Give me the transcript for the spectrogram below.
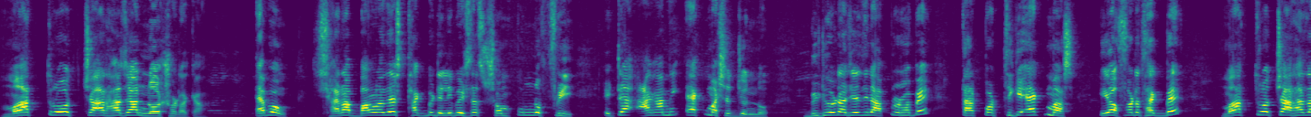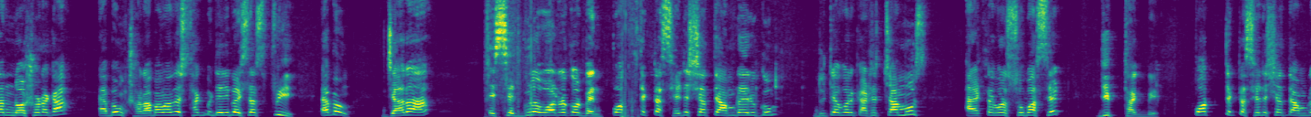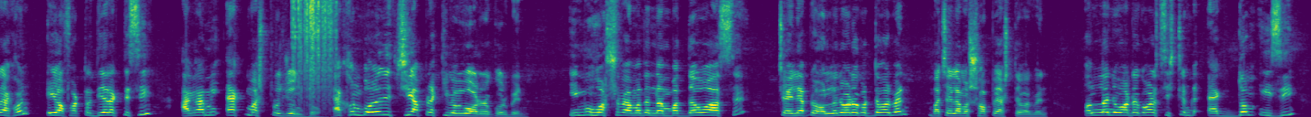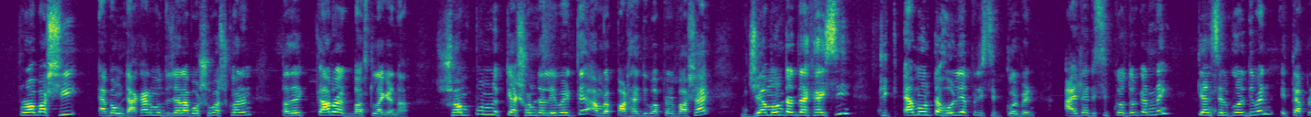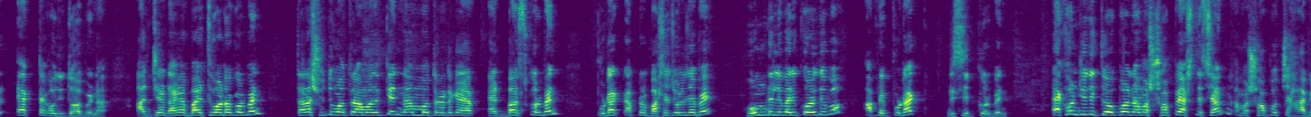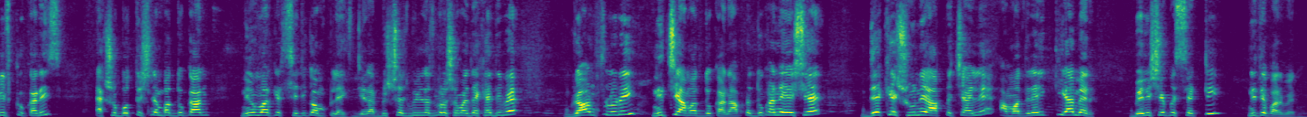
মাত্র চার হাজার নশো টাকা। এবং সারা বাংলাদেশ থাকবে ডেলিভারি চার্জ সম্পূর্ণ ফ্রি এটা আগামী এক মাসের জন্য। ভিডিওটা যেদিন আপলোড হবে, তারপর থেকে এক মাস এই অফারটা থাকবে। মাত্র চার হাজার নশো টাকা এবং সারা বাংলাদেশ থাকবে ডেলিভারি চার্জ ফ্রি এবং যারা এই সেটগুলো অর্ডার করবেন, প্রত্যেকটা সেটের সাথে আমরা এরকম দুটা করে কাঠের চামচ আর একটা করে সোফা সেট গিফট থাকবে। প্রত্যেকটা সেটের সাথে আমরা এখন এই অফারটা দিয়ে রাখতেছি আগামী এক মাস পর্যন্ত। এখন বলে দিচ্ছি আপনারা কীভাবে অর্ডার করবেন। ইমো হোয়াটসঅ্যাপে আমাদের নাম্বার দেওয়া আছে। চাইলে আপনি অনলাইনে অর্ডার করতে পারবেন বা চাইলে আমার শপে আসতে পারবেন। অনলাইনে অর্ডার করার সিস্টেমটা একদম ইজি প্রবাসী এবং ঢাকার মধ্যে যারা বসবাস করেন, তাদের কারও অ্যাডভান্স লাগে না। সম্পূর্ণ ক্যাশ অন ডেলিভারিতে আমরা পাঠিয়ে দেবো আপনার বাসায়। যেমনটা দেখাইছি, ঠিক এমনটা হলে আপনি রিসিভ করবেন। আইদার রিসিভ করার দরকার নেই ক্যান্সেল করে দিবেন, এতে আপনার এক টাকাও দিতে হবে না। আর যারা ঢাকার বাইরে থেকে অর্ডার করবেন, তারা শুধুমাত্র আমাদেরকে নাম মতো টাকা অ্যাডভান্স করবেন প্রোডাক্ট আপনার বাসায় চলে যাবে হোম ডেলিভারি করে দেবো, আপনি প্রোডাক্ট রিসিভ করবেন। এখন যদি কেউ বলেন, আমার শপে আসতে চান, আমার শপ হচ্ছে হাবিব কুকারিজ একশো বত্রিশ নম্বর দোকান নিউ মার্কেট সিটি কমপ্লেক্স যেটা বিশ্বাস বিল্ডার্স বলে সবাই দেখা দিবে। গ্রাউন্ড ফ্লোরেই নিচে আমার দোকান। আপনার দোকানে এসে দেখে শুনে আপনি চাইলে আমাদের এই কিয়ামের বেলি শেপের সেটটি নিতে পারবেন।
